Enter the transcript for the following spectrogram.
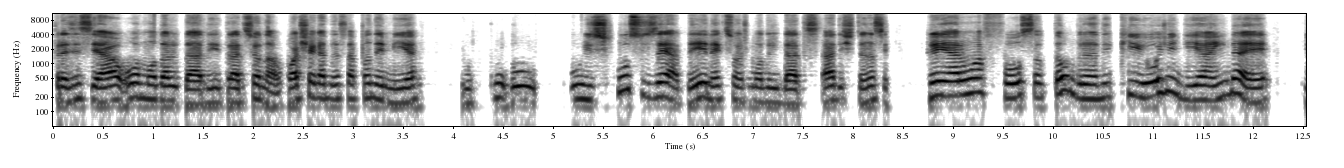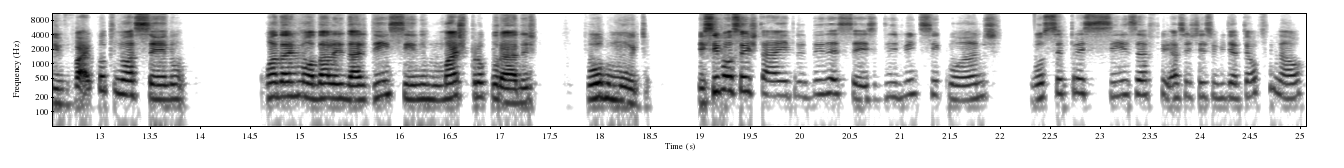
presencial ou a modalidade tradicional. Com a chegada dessa pandemia, o, o, os cursos EAD, né, que são as modalidades à distância, ganharam uma força tão grande que hoje em dia ainda é e vai continuar sendo uma das modalidades de ensino mais procuradas por muito. E se você está entre 16 e 25 anos, você precisa assistir esse vídeo até o final,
